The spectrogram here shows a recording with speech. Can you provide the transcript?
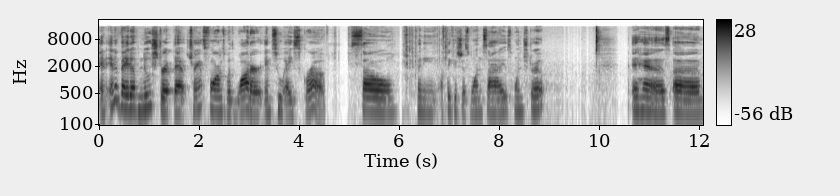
An innovative new strip that transforms with water into a scrub. So, many, I think it's just one size, one strip. It has a uh,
